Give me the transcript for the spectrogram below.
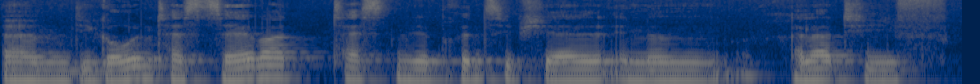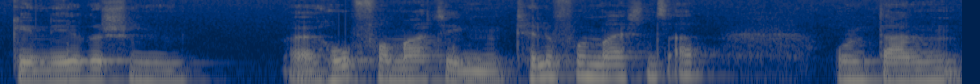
Ähm, die Golden Tests selber testen wir prinzipiell in einem relativ generischen, äh, hochformatigen Telefon meistens ab. Und dann,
